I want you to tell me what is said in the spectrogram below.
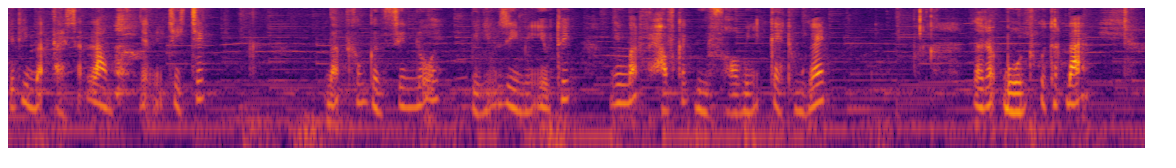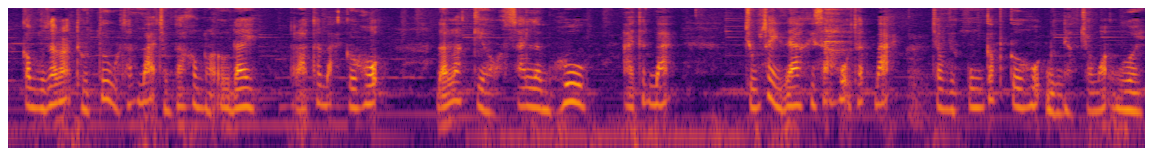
thế thì bạn phải sẵn lòng nhận những chỉ trích. Bạn không cần xin lỗi vì những gì mình yêu thích nhưng bạn phải học cách đối phó với những kẻ thù ghét. Giai đoạn 4 của thất bại. Còn một giai đoạn thứ tư của thất bại chúng ta không nói ở đây đó là thất bại cơ hội đó là kiểu sai lầm who ai thất bại chúng xảy ra khi xã hội thất bại trong việc cung cấp cơ hội bình đẳng cho mọi người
